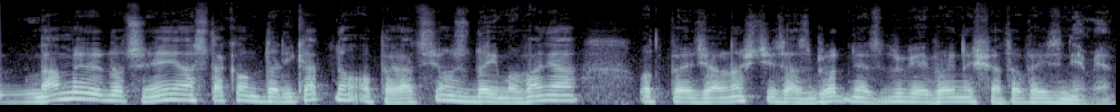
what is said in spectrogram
y, mamy do czynienia z taką delikatną operacją zdejmowania odpowiedzialności za zbrodnie z II wojny światowej z Niemiec.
